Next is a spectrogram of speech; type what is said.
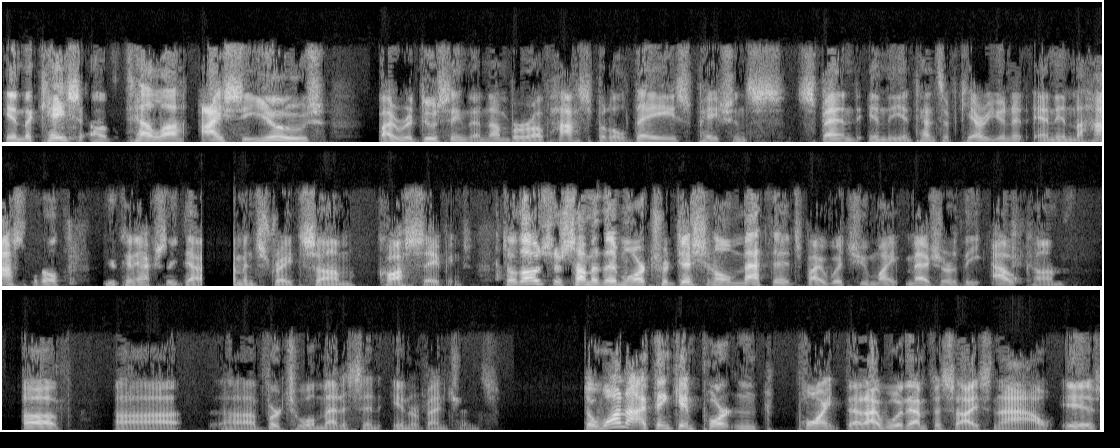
In the case of tele ICUs, by reducing the number of hospital days patients spend in the intensive care unit and in the hospital, you can actually demonstrate some cost savings. So those are some of the more traditional methods by which you might measure the outcome of uh, uh, virtual medicine interventions. So one, I think, important point that I would emphasize now is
